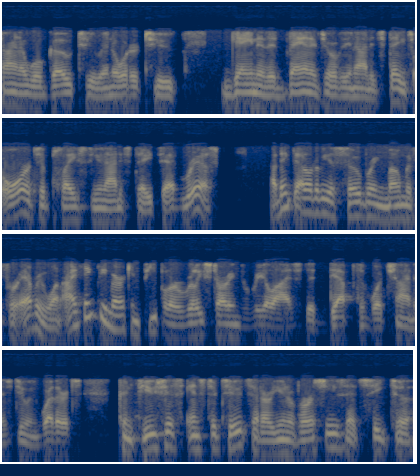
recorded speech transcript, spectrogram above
China will go to in order to gain an advantage over the United States or to place the United States at risk. I think that ought to be a sobering moment for everyone. I think the American people are really starting to realize the depth of what China's doing, whether it's Confucius Institutes at our universities that seek to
